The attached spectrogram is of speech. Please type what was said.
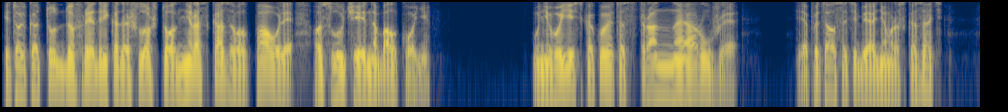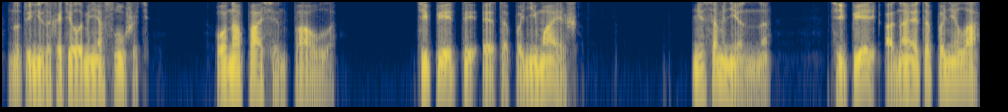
и только тут до Фредерика дошло, что он не рассказывал Пауле о случае на балконе. «У него есть какое-то странное оружие. Я пытался тебе о нем рассказать, но ты не захотела меня слушать. Он опасен, Паула. Теперь ты это понимаешь? Несомненно. Теперь она это поняла.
